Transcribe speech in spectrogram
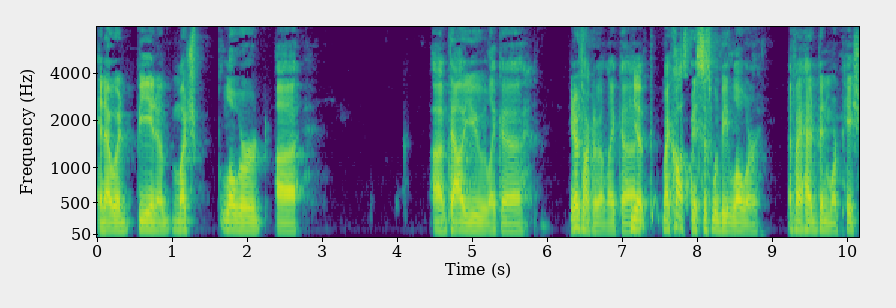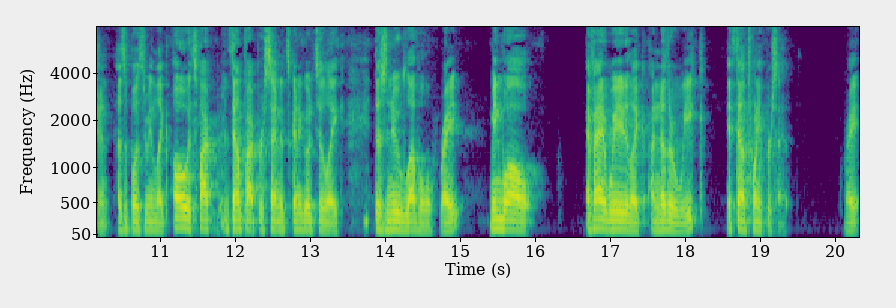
and I would be in a much lower uh, uh value like a you know I'm talking about like uh Yep. my cost basis would be lower if I had been more patient as opposed to being like, oh, it's five it's down five percent, it's gonna go to like this new level, right? Meanwhile, if I had waited like another week, it's down twenty percent. Right?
